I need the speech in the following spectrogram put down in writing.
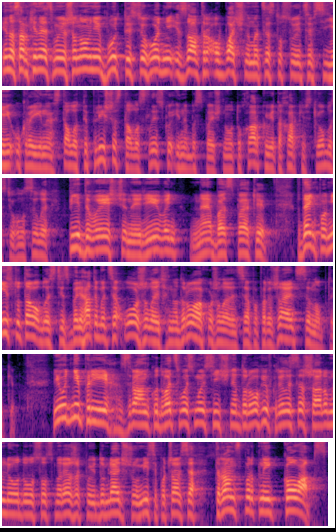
І на сам кінець, мої шановні, будьте сьогодні і завтра обачними. Це стосується всієї України. Стало тепліше, стало слизько і небезпечно. От у Харкові та Харківській області оголосили підвищений рівень небезпеки. В день по місту та області зберігатиметься ожеледь. На дорогах ожеледиться, попереджають синоптики. І у Дніпрі зранку, 28 січня, дороги вкрилися шаром льоду. У соцмережах повідомляють, що у місті почався транспортний колапс.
